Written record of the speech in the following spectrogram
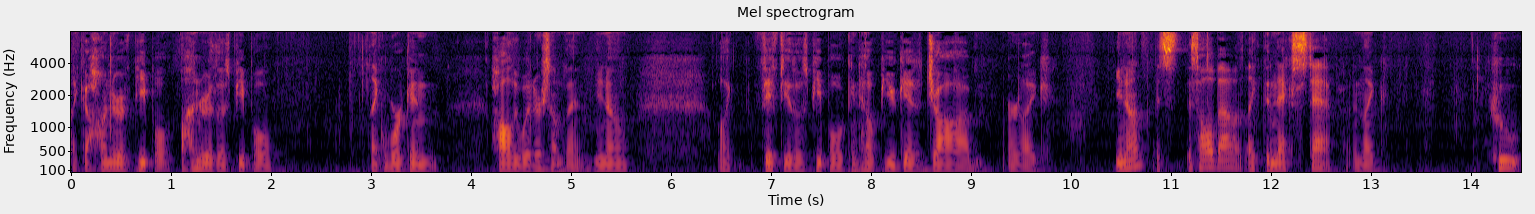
like a hundred of people, a hundred of those people, like work in Hollywood or something, you know, like fifty of those people can help you get a job or like, you know, it's it's all about like the next step and like who.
